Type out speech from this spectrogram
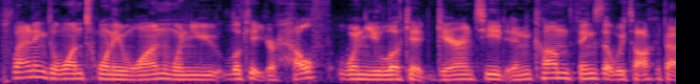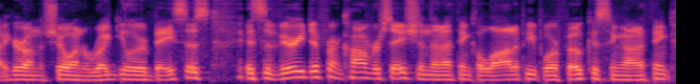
Planning to 121, when you look at your health, when you look at guaranteed income, things that we talk about here on the show on a regular basis, it's a very different conversation than I think a lot of people are focusing on. I think,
